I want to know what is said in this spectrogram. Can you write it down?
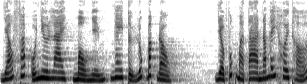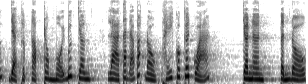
giáo pháp của như lai mầu nhiệm ngay từ lúc bắt đầu giờ phút mà ta nắm lấy hơi thở và thực tập trong mỗi bước chân là ta đã bắt đầu thấy có kết quả. Cho nên tịnh độ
